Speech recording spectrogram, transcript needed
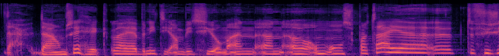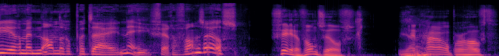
Daar, daarom zeg ik, wij hebben niet die ambitie om, aan, aan, eh, om onze partijen eh, te fuseren met een andere partij. Nee, verre van zelfs. Verre van zelfs. Ja. En haar op haar hoofd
